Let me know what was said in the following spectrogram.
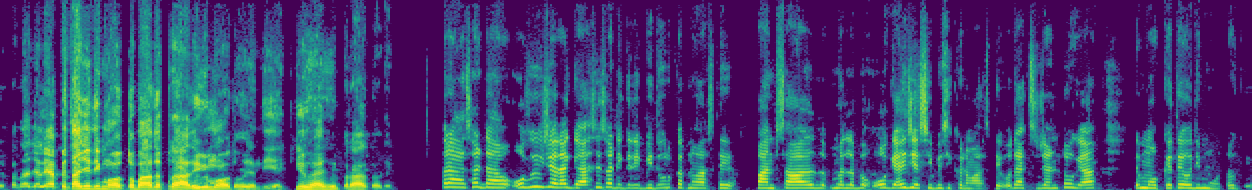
ਤੇ ਪਤਾ ਚੱਲਿਆ ਪਿਤਾ ਜੀ ਦੀ ਮੌਤ ਤੋਂ ਬਾਅਦ ਭਰਾ ਦੀ ਵੀ ਮੌਤ ਹੋ ਜਾਂਦੀ ਹੈ। ਕੀ ਹੋਇਆ ਸੀ ਭਰਾ ਤੁਹਾਡੇ? ਭਰਾ ਸਾਡਾ ਉਹ ਵੀ ਵਿਚਾਰਾ ਗਿਆ ਸੀ ਸਾਡੀ ਗਰੀਬੀ ਦੂਰ ਕਰਨ ਵਾਸਤੇ। 5 ਸਾਲ ਮਤਲਬ ਉਹ ਗਿਆ ਜੀਸੀਬੀ ਸਿੱਖਣ ਵਾਸਤੇ। ਉਹਦਾ ਐਕਸੀਡੈਂਟ ਹੋ ਗਿਆ ਤੇ ਮੌਕੇ ਤੇ ਉਹਦੀ ਮੌਤ ਹੋ ਗਈ।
